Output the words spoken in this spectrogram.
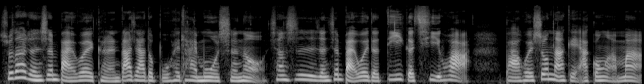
说到人生百味，可能大家都不会太陌生哦。像是人生百味的第一个企划，把回收拿给阿公阿妈，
